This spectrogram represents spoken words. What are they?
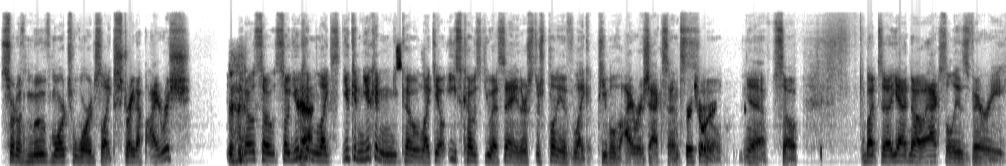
sort of move more towards like straight up Irish. You know, so so you Yeah. can like you can you can go like you know East Coast USA. There's there's plenty of like people with Irish accents For you sure. know. Yeah. So, but uh, yeah, no, Axel is very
